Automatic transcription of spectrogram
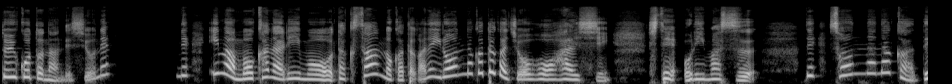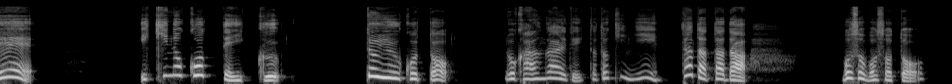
ということなんですよね。で、今もかなりもうたくさんの方がね、いろんな方が情報配信しております。で、そんな中で生き残っていくということを考えていったときに、ただただ、ぼそぼそと、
